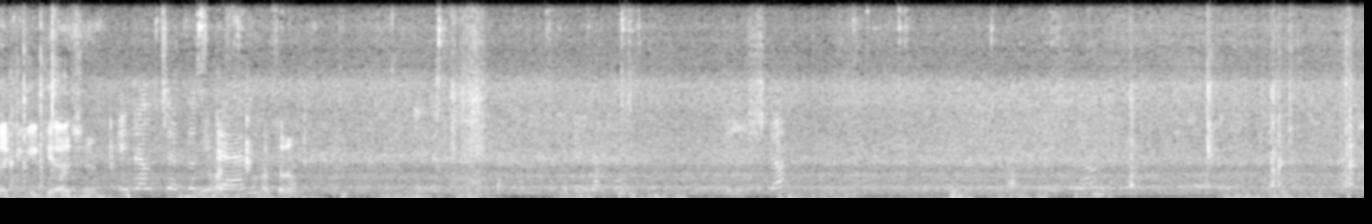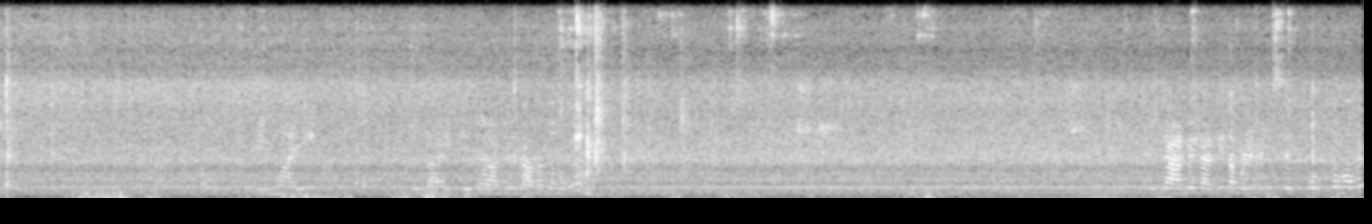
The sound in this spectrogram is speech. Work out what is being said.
দেখি কি কি আছে। এটা হচ্ছে একটা স্ট্যান্ড হাত সরো। এটা এরকম জিনিসটা এইটা এই মাইক যে লাইট এটা আগে লাগাতে হবে এটা আগে লাগিয়ে তারপরে এটাকে সেট করতে হবে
